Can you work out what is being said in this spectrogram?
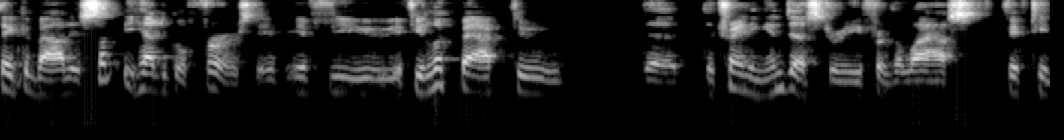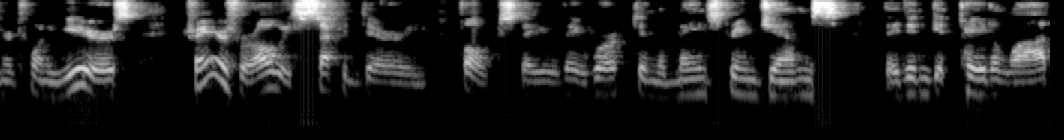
think about is somebody had to go first. If, if you if you look back through the, the training industry for the last 15 or 20 years, trainers were always secondary folks. They, they worked in the mainstream gyms. They didn't get paid a lot.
